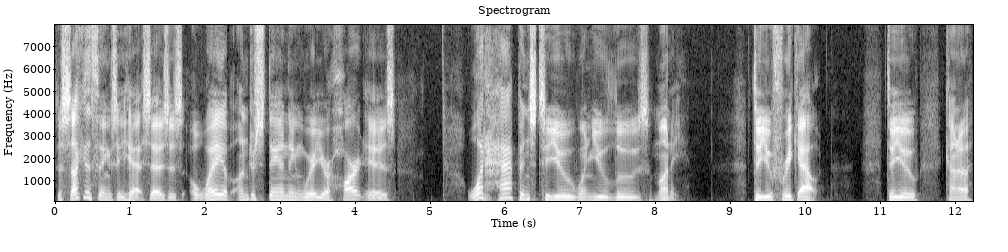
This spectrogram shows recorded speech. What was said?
The second thing he says is a way of understanding where your heart is. What happens to you when you lose money? Do you freak out? Do you kind of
